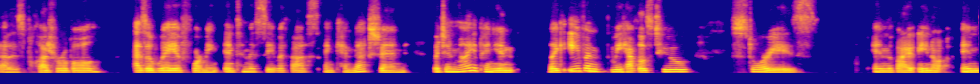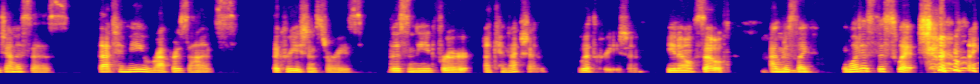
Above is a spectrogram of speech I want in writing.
that is pleasurable, as a way of forming intimacy with us and connection, which, in my opinion, like even we have those two stories in the Bible, you know, in Genesis, that to me represents the creation stories, this need for a connection with creation, you know? So mm-hmm. I'm just mm-hmm. like, what is the switch? like,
